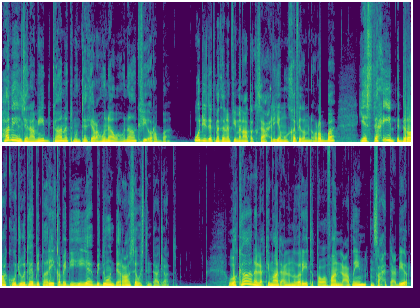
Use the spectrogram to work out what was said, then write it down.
هذه الجلاميد كانت منتثرة هنا وهناك في أوروبا وجدت مثلا في مناطق ساحلية منخفضة من أوروبا يستحيل إدراك وجودها بطريقة بديهية بدون دراسة واستنتاجات وكان الاعتماد على نظرية الطوفان العظيم إن صح التعبير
